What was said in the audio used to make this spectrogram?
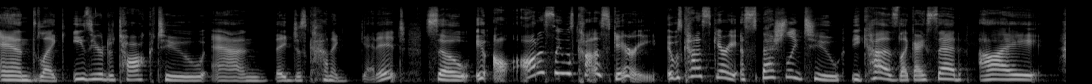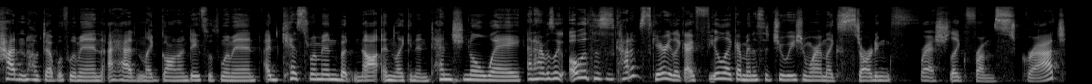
and like easier to talk to, and they just kind of get it. So it honestly was kind of scary. It was kind of scary, especially too, because like I said, I hadn't hooked up with women. I hadn't like gone on dates with women. I'd kissed women, but not in like an intentional way. And I was like, oh, this is kind of scary. Like, I feel like I'm in a situation where I'm like starting fresh, like from scratch.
